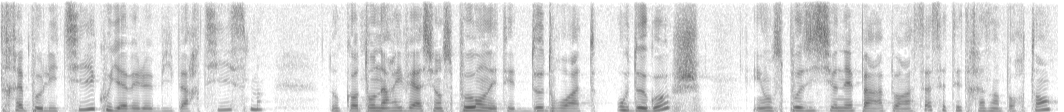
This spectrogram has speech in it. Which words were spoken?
très politique où il y avait le bipartisme, donc quand on arrivait à Sciences Po, on était de droite ou de gauche, et on se positionnait par rapport à ça, c'était très important.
